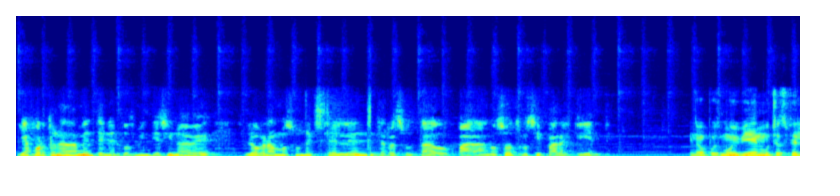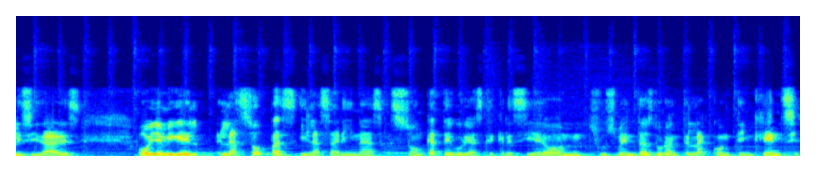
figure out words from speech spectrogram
Y afortunadamente en el 2019 logramos un excelente resultado para nosotros y para el cliente. No, pues muy bien, muchas felicidades. Oye Miguel, las sopas y las harinas son categorías que crecieron sus ventas durante la contingencia,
